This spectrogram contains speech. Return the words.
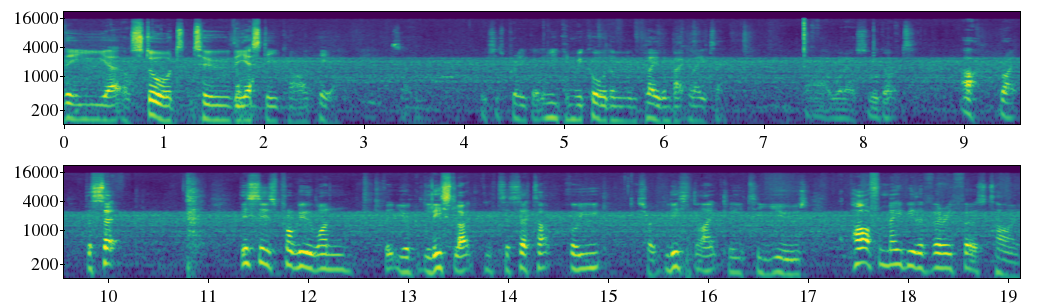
the uh, or stored to the SD card here, so which is pretty good. And you can record them and play them back later. Uh, what else have we got? Ah, right, the set. This is probably the one that you're least likely to set up, or you sorry, least likely to use, apart from maybe the very first time.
